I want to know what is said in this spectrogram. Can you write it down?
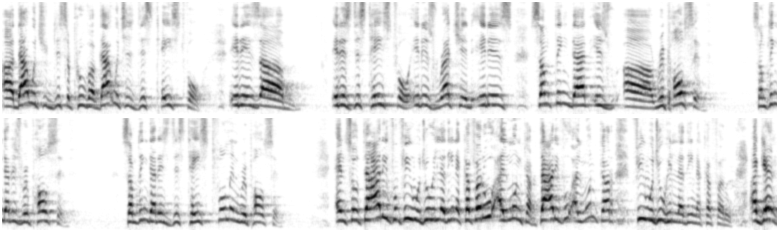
uh, that which you disapprove of, that which is distasteful. It is. Um, it is distasteful. It is wretched. It is something that is uh, repulsive. Something that is repulsive. Something that is distasteful and repulsive. And so تعرف في وجوه الذين كفروا المنكر تعرف المنكر في وجوه الذين كفروا Again,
